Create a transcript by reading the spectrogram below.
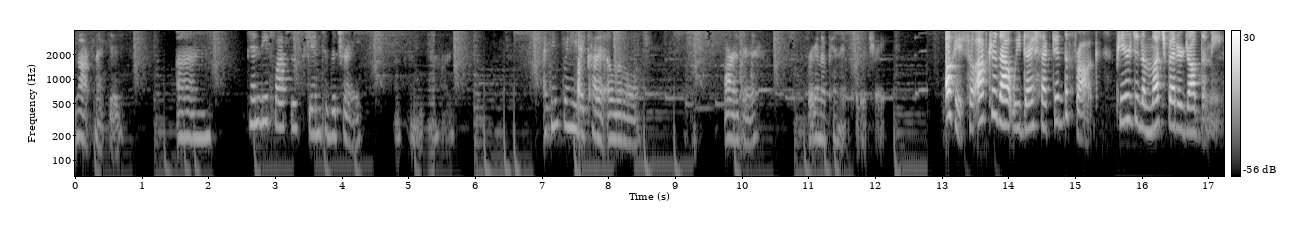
not connected. Um, pin these flaps of skin to the tray. That's gonna be kind of hard. I think we need to cut it a little farther. We're gonna pin it to the tray. Okay, so after that we dissected the frog. Peter did a much better job than me,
